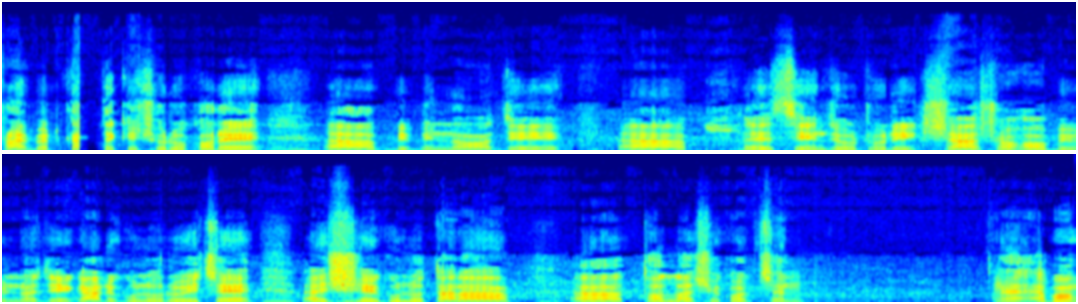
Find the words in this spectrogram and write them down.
প্রাইভেট কার থেকে শুরু করে বিভিন্ন যে সিএনজি অটো রিক্সা সহ বিভিন্ন যে গাড়িগুলো রয়েছে সেগুলো তারা তল্লাশি করছেন। এবং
